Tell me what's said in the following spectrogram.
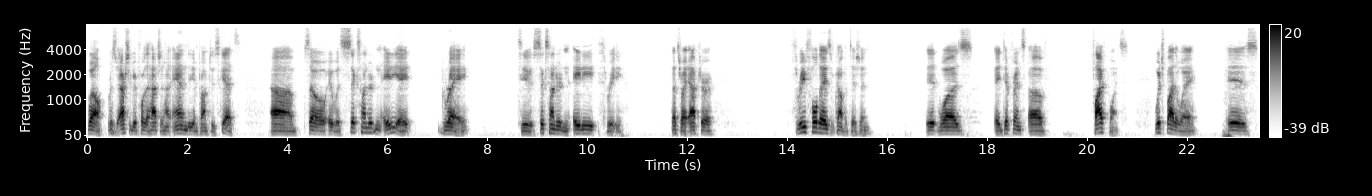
well, it was actually before the hatchet hunt and the impromptu skits. Uh, so it was 688 Gray to 683. That's right. After three full days of competition, it was a difference of five points, which, by the way, is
